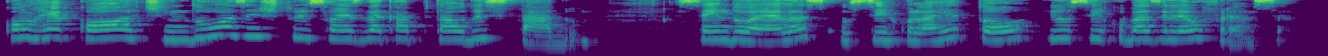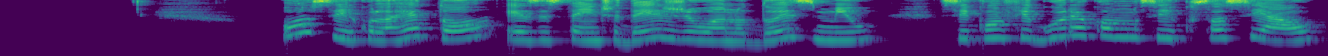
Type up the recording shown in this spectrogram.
com recorte em duas instituições da capital do estado, sendo elas o Circo Larretot e o Circo Basileu França. O Circo Larretot, existente desde o ano 2000, se configura como um circo social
